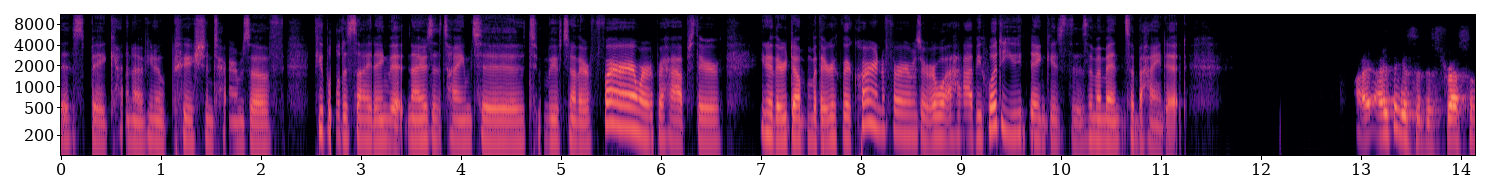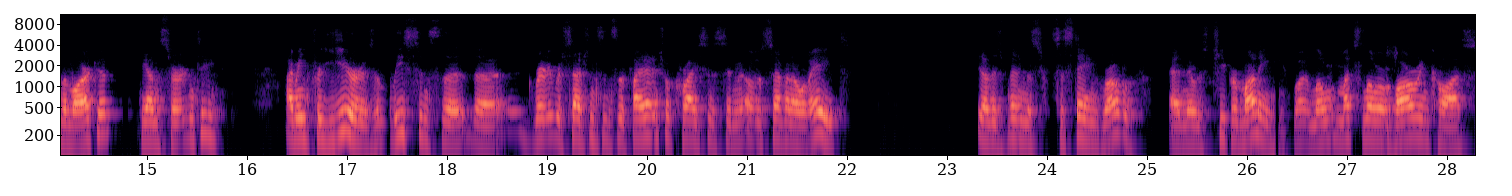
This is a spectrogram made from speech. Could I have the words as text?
this big kind of, you know, push in terms of people deciding that now is the time to to move to another firm or perhaps they're, you know, they're done with their, their current firms or what have you? What do you think is, is the momentum behind it? I, I think it's the distress in the market, the uncertainty. I mean, for years, at least since the, the Great Recession, since the financial crisis in 07, 08, you know, there's been this sustained growth and there was cheaper money, much lower borrowing costs.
